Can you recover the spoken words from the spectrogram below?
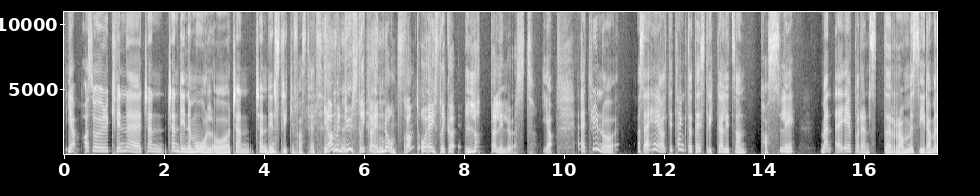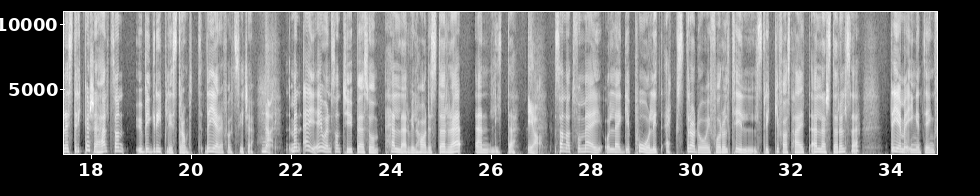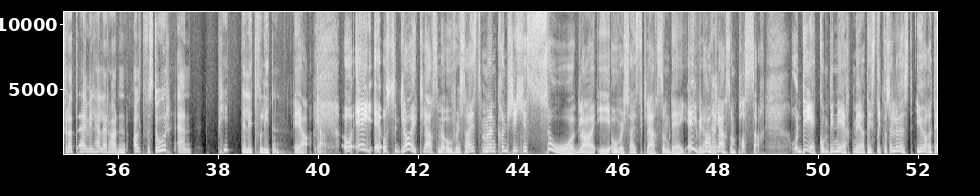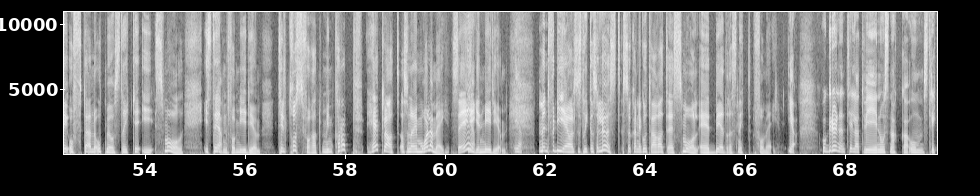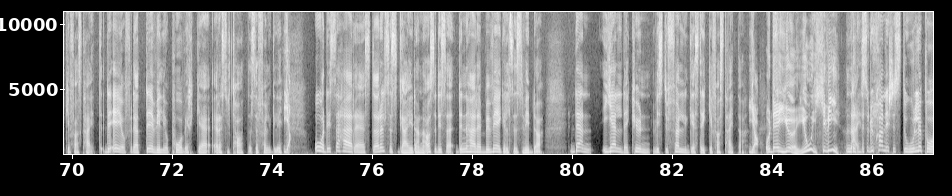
Ja, altså kvinne, kjenn, kjenn dine mål, og kjenn, kjenn din strikkefasthet. Ja, men du strikker enormt stramt, og jeg strikker latterlig løst. Ja. Jeg tror nå Altså, jeg har alltid tenkt at jeg strikker litt sånn passelig, men jeg er på den stramme sida. Men jeg strikker ikke helt sånn ubegripelig stramt. Det gjør jeg faktisk ikke. Nei. Men jeg er jo en sånn type som heller vil ha det større enn lite. Ja. Sånn at for meg å legge på litt ekstra da i forhold til strikkefasthet eller størrelse, det gir meg ingenting. For at jeg vil heller ha den altfor stor enn bitte litt for liten. Ja. Ja. Og jeg er også glad i klær som er oversized, men kanskje ikke så glad i oversized klær som deg. Jeg vil ha Nei. klær som passer. Og det kombinert med at jeg strikker så løst, gjør at jeg ofte ender opp med å strikke i small istedenfor medium. Til tross for at min kropp, helt klart, altså når jeg måler meg, så er jeg Ja. en medium. Ja. Men fordi jeg altså strikker så løst, så kan det godt være at eh, small er et bedre snitt for meg. Ja, og grunnen til at vi nå snakker om strikkefasthet, det er jo fordi at det vil jo påvirke resultatet, selvfølgelig. Ja. Og disse her eh, størrelsesguidene, altså disse, denne her bevegelsesvidda, den gjelder kun hvis du følger strikkefastheten. Ja, og det gjør jo ikke vi! Nei, så du kan ikke stole på,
